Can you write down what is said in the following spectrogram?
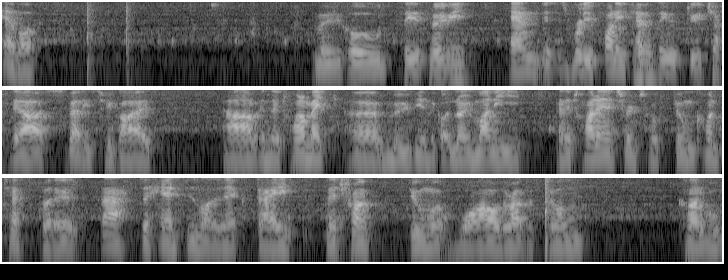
ever. A movie called See This Movie, and this is really funny. If you haven't seen this, do check it out. It's just about these two guys, um, and they're trying to make a movie, and they've got no money, and they're trying to enter into a film contest, but they have to hand it in like the next day, and they try and film it while they're at the film carnival.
